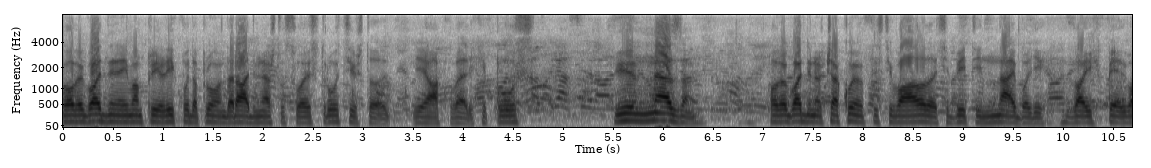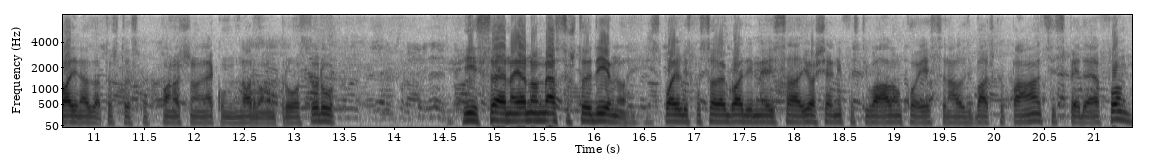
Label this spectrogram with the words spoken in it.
Ove godine imam priliku da probam da radim nešto u svojoj struci, što je jako veliki plus. I ne znam, ove godine očekujem festivala da će biti najbolji za ovih pet godina, zato što smo konačno na nekom normalnom prostoru. I sve na jednom mestu što je divno. Spojili smo se ove godine i sa još jednim festivalom koji se nalazi u Bačkoj Palanaci s PDF-om.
